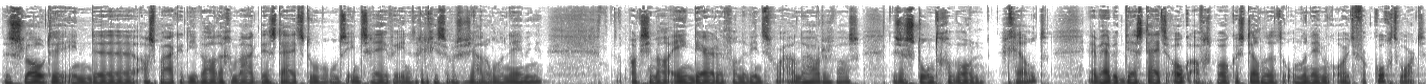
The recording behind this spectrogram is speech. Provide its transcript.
besloten in de afspraken die we hadden gemaakt destijds toen we ons inschreven in het register voor sociale ondernemingen. Dat maximaal een derde van de winst voor aandeelhouders was. Dus er stond gewoon geld. En we hebben destijds ook afgesproken, stel nou dat de onderneming ooit verkocht wordt,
